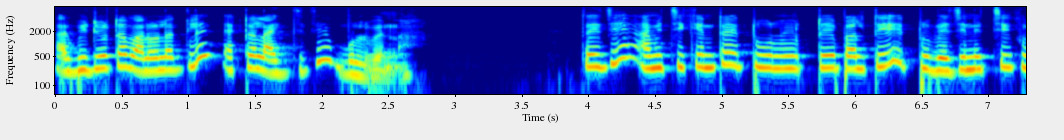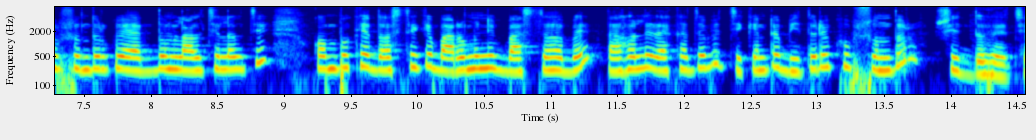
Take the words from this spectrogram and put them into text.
আর ভিডিওটা ভালো লাগলে একটা লাইক দিতে ভুলবেন না। তো এই যে আমি চিকেনটা একটু উল্টে পাল্টে একটু বেজে নিচ্ছি, খুব সুন্দর করে একদম লালচে লালচে। কমপক্ষে দশ থেকে বারো মিনিট বাঁচতে হবে, তাহলে দেখা যাবে চিকেনটা ভিতরে খুব সুন্দর সিদ্ধ হয়েছে।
